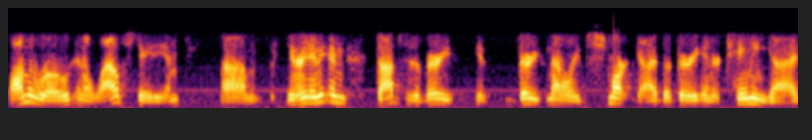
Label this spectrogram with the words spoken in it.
on the road in a loud stadium. Um, you know, and, and Dobbs is a very, you know, very not only smart guy but very entertaining guy.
